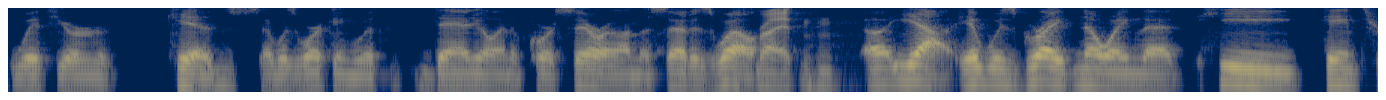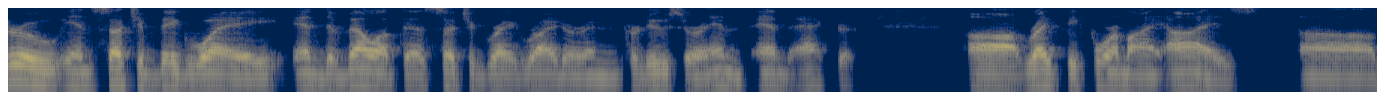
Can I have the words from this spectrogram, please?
with your kids. I was working with Daniel and, of course, Sarah on the set as well. Right. Uh, yeah, it was great knowing that he came through in such a big way and developed as such a great writer and producer and and actor uh, right before my eyes. Uh,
